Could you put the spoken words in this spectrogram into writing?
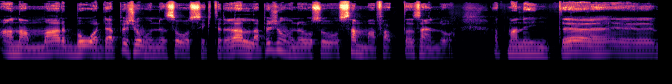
anammar båda personens åsikter, eller alla personer, och så sammanfattar sen då. Att man inte eh,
